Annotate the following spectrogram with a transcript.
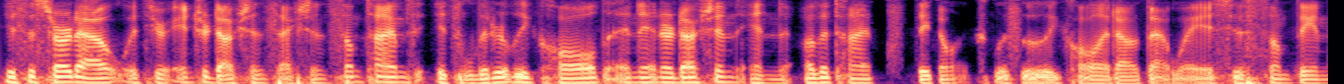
is to start out with your introduction section. Sometimes it's literally called an introduction and other times they don't explicitly call it out that way. It's just something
